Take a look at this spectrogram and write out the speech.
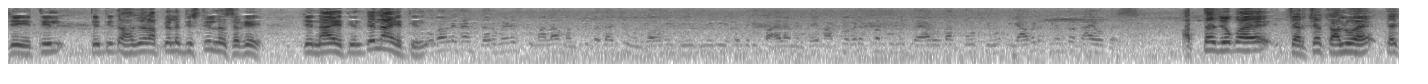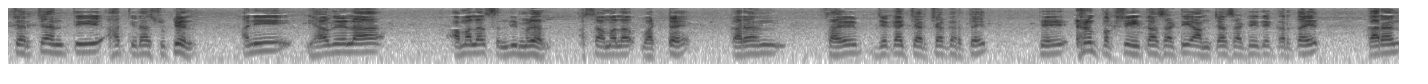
जे येतील ते तिथं हजर आपल्याला दिसतील ना सगळे. जे नाही येतील ते नाही येतील. गोगावले साहेब दरवेळेस तुम्हाला मंत्रिपदाची दिलेली एकंदरीत पाहायला मिळते. मागच्या वेळेस पण तुम्ही तयार होतात कोर्ट घेऊन. यावेळेस नेमकं काय होतं आत्ता जो काय चर्चा चालू आहे त्या चर्चेअंती हा तिढा सुटेल. आणि ह्यावेळेला आम्हाला संधी मिळेल असं आम्हाला वाटतंय. कारण साहेब जे काय चर्चा करतायत ते पक्षहितासाठी आमच्यासाठी ते करतायत. कारण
